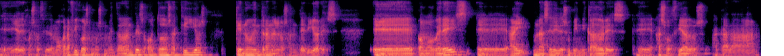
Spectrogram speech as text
eh, ya digo, sociodemográficos, como hemos comentado antes, o todos aquellos que no entran en los anteriores. Eh, como veréis, eh, hay una serie de subindicadores asociados a cada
